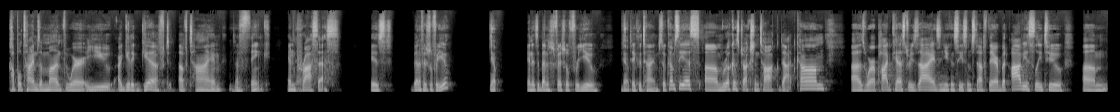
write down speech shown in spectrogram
couple times a month, where you I get a gift of time to mm-hmm. think and Yeah. process is beneficial for you. Yep. And it's beneficial for you Yep. take the time. So come see us, um, realconstructiontalk.com uh, is where our podcast resides, and you can see some stuff there. But obviously, too, um,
